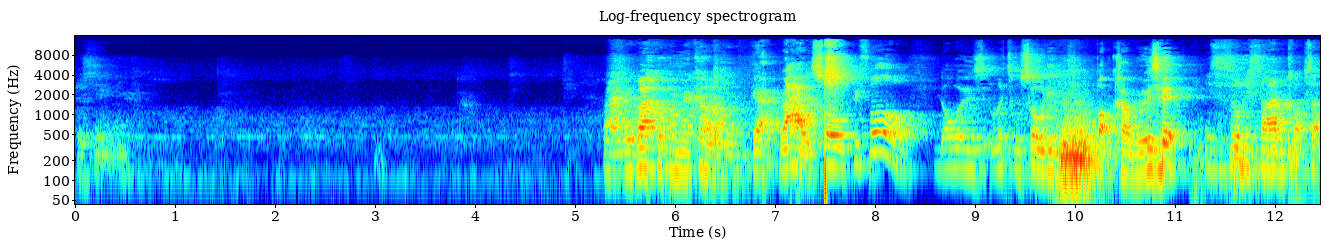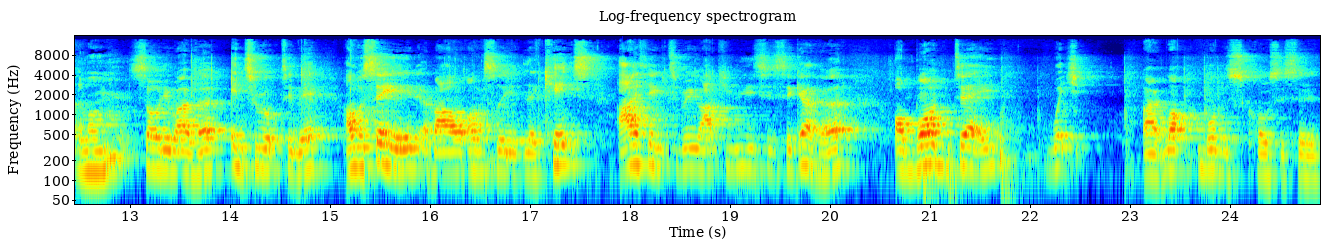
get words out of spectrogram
Just thinking. Right, we're back up on recording. Yeah, right, so before Noah's little Sony bot camera, is it? It's sunny side clocks at the moment. Sony whatever, interrupted me. I was saying about obviously the kits. I think to bring our communities together on one day, which like what month's closest to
